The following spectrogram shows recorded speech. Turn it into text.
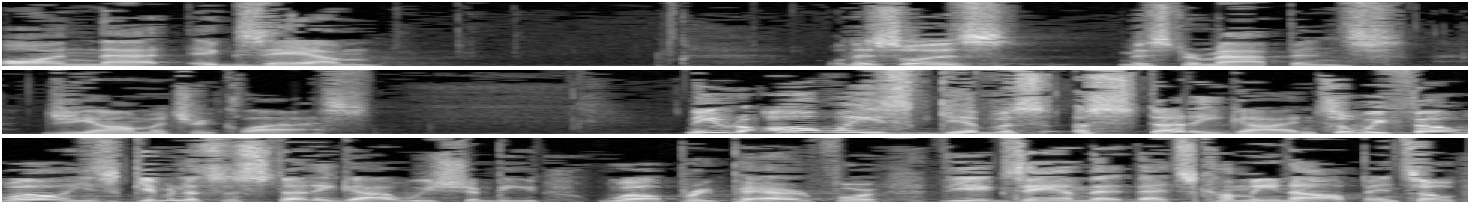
on that exam? Well, this was Mr. Mappin's geometry class. And he would always give us a study guide. And so we felt, well, he's given us a study guide. We should be well prepared for the exam that, that's coming up. And so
